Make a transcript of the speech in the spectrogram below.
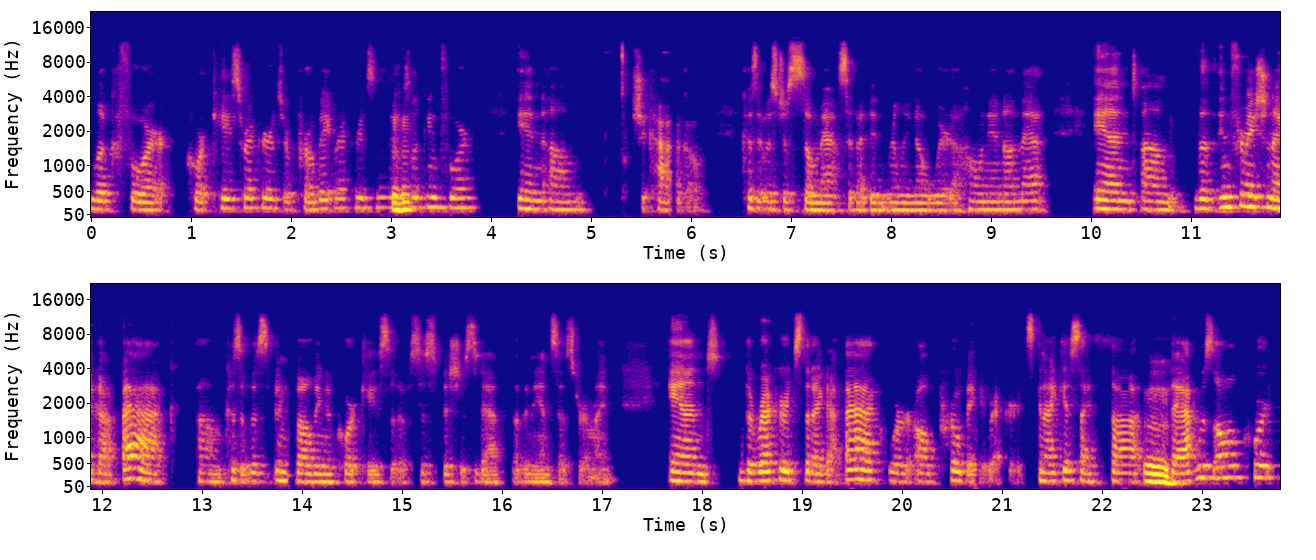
look for court case records or probate records that I was looking for in um, Chicago because it was just so massive. I didn't really know where to hone in on that. And um, the information I got back because it was involving a court case of suspicious death of an ancestor of mine. And the records that I got back were all probate records. And I guess I thought Mm. that was all court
